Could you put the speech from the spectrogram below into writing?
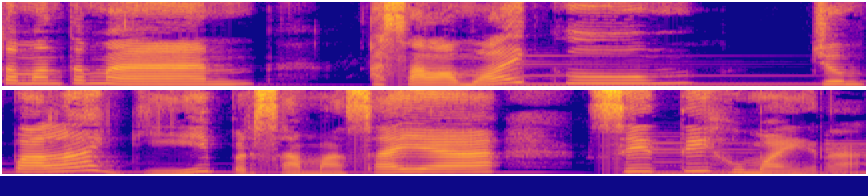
Teman-teman, Assalamualaikum. Jumpa lagi bersama saya Siti Humaira.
